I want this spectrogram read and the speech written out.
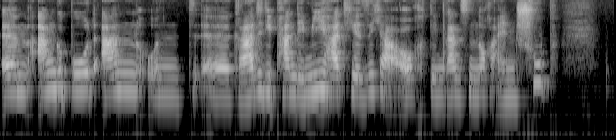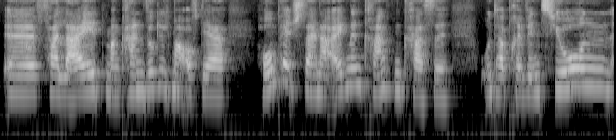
ähm, Angebot an und äh, gerade die Pandemie hat hier sicher auch dem Ganzen noch einen Schub äh, verleiht. Man kann wirklich mal auf der Homepage seiner eigenen Krankenkasse unter Prävention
